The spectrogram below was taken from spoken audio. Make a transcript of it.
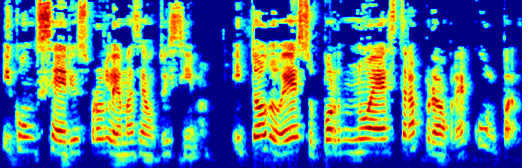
y con serios problemas de autoestima. Y todo eso por nuestra propia culpa.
